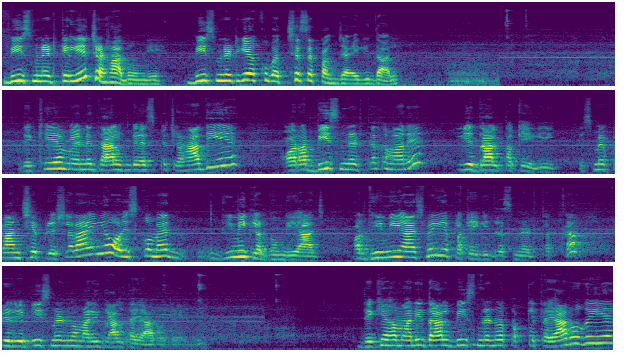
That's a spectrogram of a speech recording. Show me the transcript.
20 मिनट के लिए चढ़ा दूँगी। 20 मिनट ये खूब अच्छे से पक जाएगी दाल। देखिए, मैंने दाल गैस पे चढ़ा दी है और अब 20 मिनट तक हमारे ये दाल पकेगी। इसमें पाँच छः प्रेशर आएँगे और इसको मैं धीमी कर दूँगी आज। और धीमी आँच में ये पकेगी 10 मिनट तक का। फिर ये 20 मिनट में हमारी दाल तैयार हो जाएगी। देखिए, हमारी दाल 20 मिनट में पक के तैयार हो गई है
